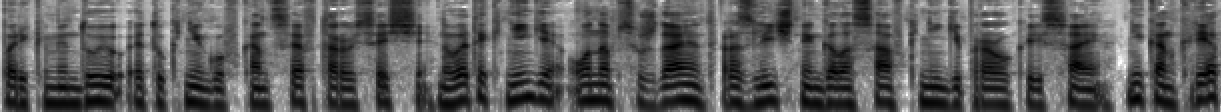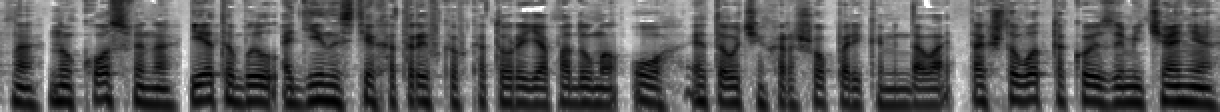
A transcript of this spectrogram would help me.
порекомендую эту книгу в конце второй сессии. Но в этой книге он обсуждает различные голоса в книге пророка Исаи. Не конкретно, но косвенно. И это был один из тех отрывков, которые я подумал, о, это очень хорошо порекомендовать. Так что вот такое замечание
